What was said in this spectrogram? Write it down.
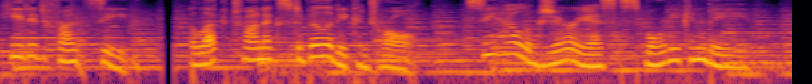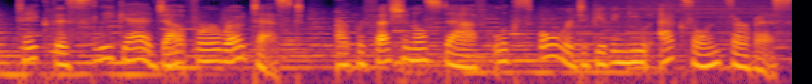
heated front seat, electronic stability control. See how luxurious sporty can be. Take this sleek edge out for a road test. Our professional staff looks forward to giving you excellent service.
